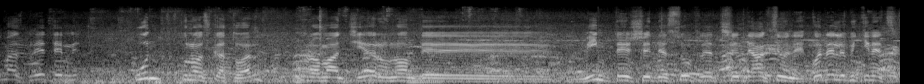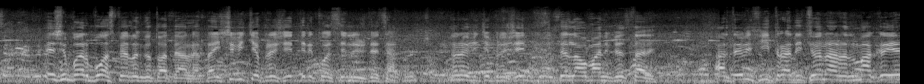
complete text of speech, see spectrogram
Stimați prieteni, un cunoscător, un romancier, un om de minte și de suflet și de acțiune, Corneliu Bichineț. E și bărbos pe lângă toate alea, dar e și vicepreședintele Consiliului Județean. Domnule vicepreședinte, sunteți la o manifestare. Ar trebui să fie tradițională, numai că e,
